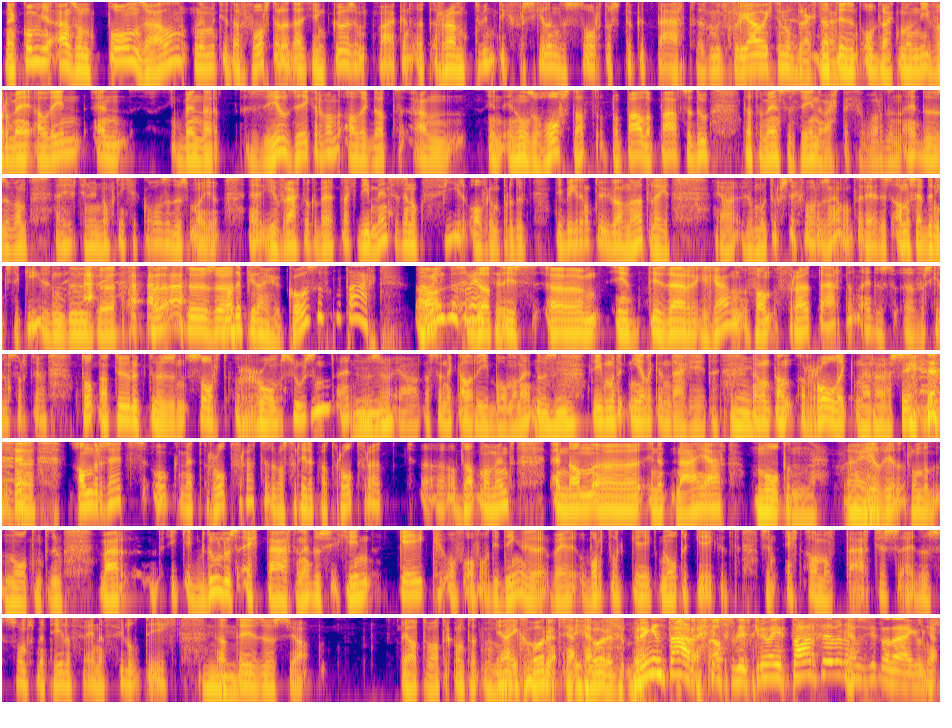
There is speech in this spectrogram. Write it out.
dan kom je aan zo'n toonzaal en dan moet je daar voorstellen dat je een keuze moet maken uit ruim twintig verschillende soorten stukken taart. Dat moet voor jou echt een opdracht dat zijn. is een opdracht, maar niet voor mij alleen. En ik ben daar zeer zeker van, als ik dat aan, in, in onze hoofdstad op bepaalde plaatsen doe, dat de mensen zenuwachtig worden. Hè. Dus van, er heeft hij nu nog niet gekozen, dus maar je, hè, je vraagt ook bij uitleg. Die mensen zijn ook fier over een product. Die beginnen natuurlijk wel uit te leggen. Ja, je moet rustig worden, hè, want dus anders heb je niks te kiezen. Dus, voilà, dus, uh, Wat heb je dan gekozen van taart? Dat wil ik nog weten. Dat is, um, het is daar gegaan van fruittaarten, dus uh, verschillende soorten, tot natuurlijk dus een soort roomsoezen. Hè, dus, Mhm. uh, ja, dat zijn de caloriebommen, hè, dus die moet ik niet elke dag eten. Nee. Want dan rol ik naar huis. dus, uh, anderzijds ook met roodfruit, er was redelijk wat roodfruit uh, op dat moment. En dan in het najaar noten. Ah, ja. Heel veel rondom noten te doen. Maar ik, ik bedoel dus echt taarten, hè, dus geen cake of, of, of die dingen, wij, wortelcake, notencake, het zijn echt allemaal taartjes, dus soms met hele fijne filoteeg. Mm. Dat is dus, ja, ja, het water komt uit mijn Ja, ik hoor het. Ja, ik hoor het. Breng een taart, alstublieft. Kunnen wij hier taart hebben? Of Ja. hoe zit dat eigenlijk?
